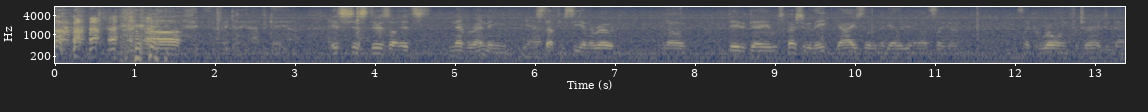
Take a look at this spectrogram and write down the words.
Uh, If I tell you, I have to get you. it's just there's a, it's never ending Yeah. stuff you see on the road. You know, day to day, especially with eight guys living together. You know, it's like a it's like a rolling fraternity down.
